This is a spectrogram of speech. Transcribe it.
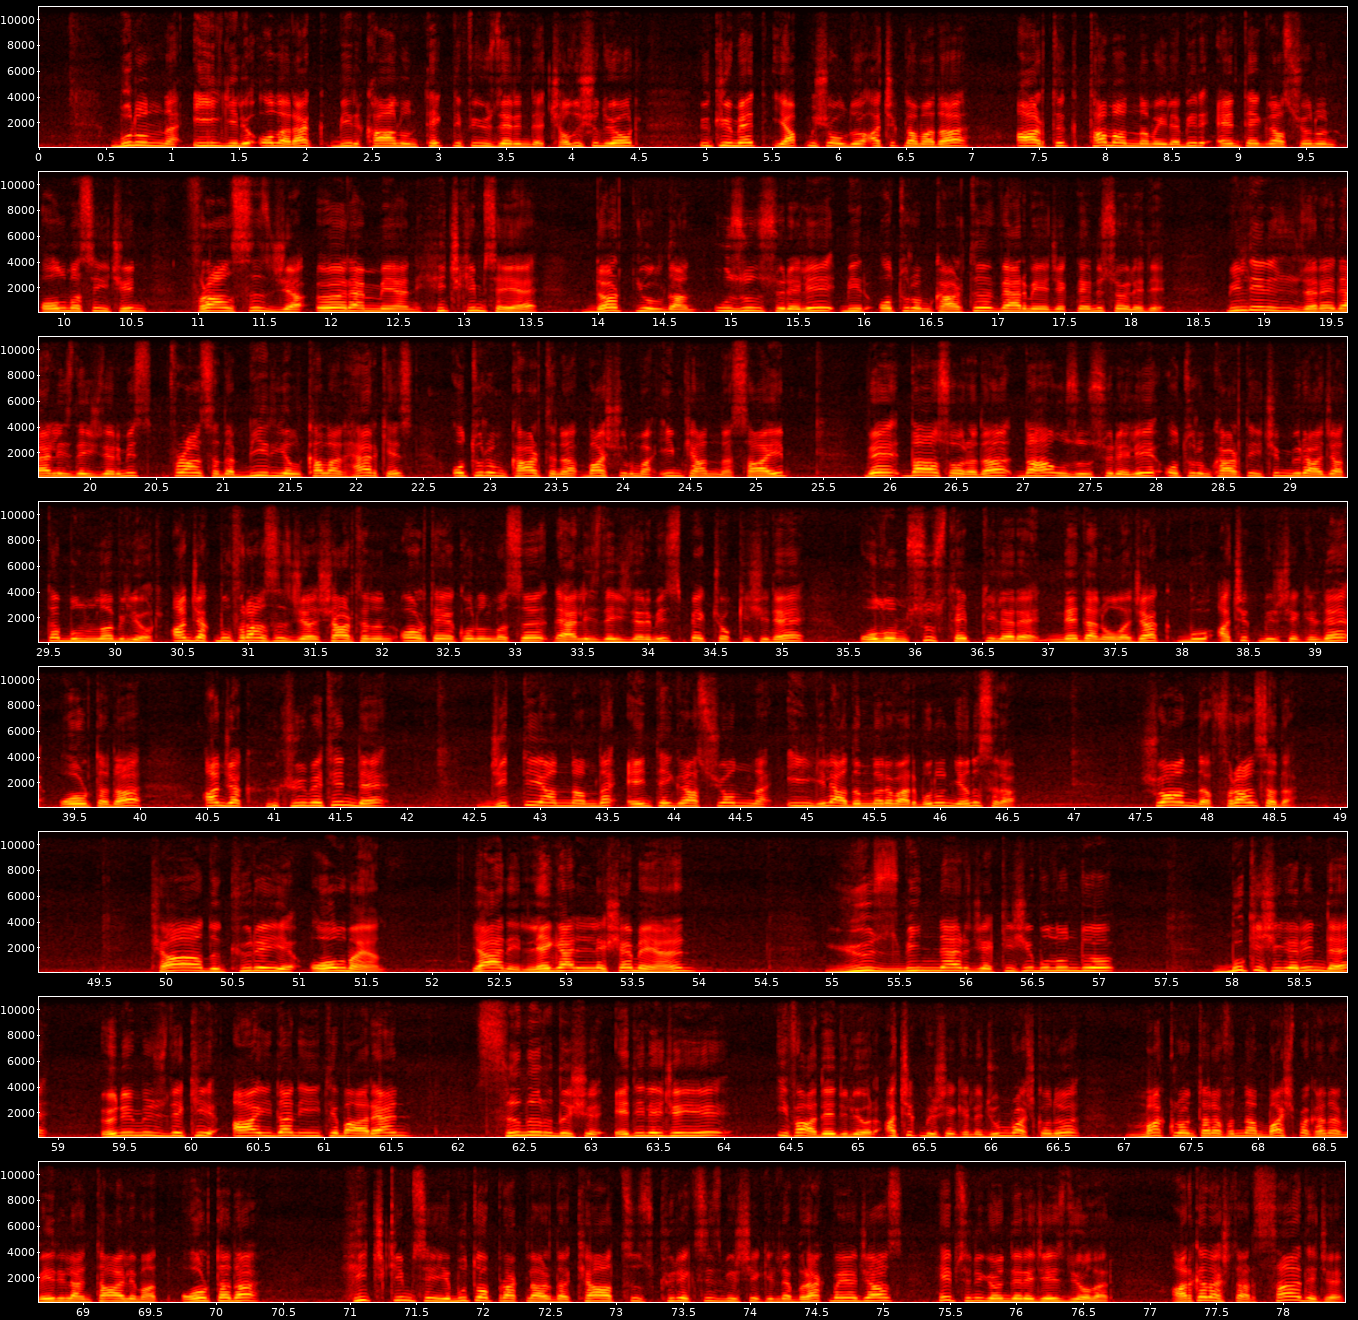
Bununla ilgili olarak bir kanun teklifi üzerinde çalışılıyor. Hükümet yapmış olduğu açıklamada artık tam anlamıyla bir entegrasyonun olması için Fransızca öğrenmeyen hiç kimseye 4 yıldan uzun süreli bir oturum kartı vermeyeceklerini söyledi. Bildiğiniz üzere değerli izleyicilerimiz Fransa'da bir yıl kalan herkes oturum kartına başvurma imkanına sahip ve daha sonra da daha uzun süreli oturum kartı için müracaatta bulunabiliyor. Ancak bu Fransızca şartının ortaya konulması değerli izleyicilerimiz pek çok kişide olumsuz tepkilere neden olacak. Bu açık bir şekilde ortada. Ancak hükümetin de ciddi anlamda entegrasyonla ilgili adımları var. Bunun yanı sıra şu anda Fransa'da kağıdı küreği olmayan yani legalleşemeyen yüz binlerce kişi bulundu. Bu kişilerin de önümüzdeki aydan itibaren sınır dışı edileceği ifade ediliyor. Açık bir şekilde Cumhurbaşkanı Macron tarafından başbakana verilen talimat ortada. Hiç kimseyi bu topraklarda kağıtsız, küreksiz bir şekilde bırakmayacağız. Hepsini göndereceğiz diyorlar. Arkadaşlar sadece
